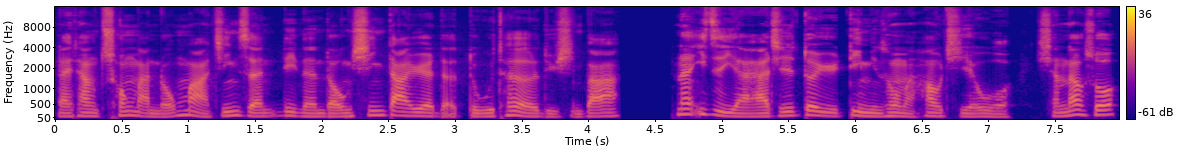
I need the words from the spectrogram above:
来趟充满龙马精神、令人龙心大悦的独特旅行吧。那一直以来啊，其实对于地名充满好奇的我，想到说，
